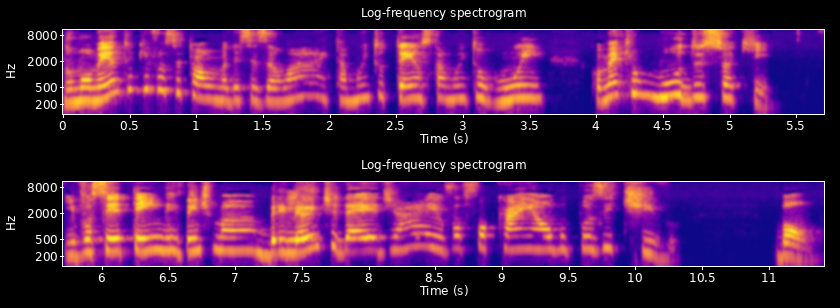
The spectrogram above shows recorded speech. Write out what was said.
No momento em que você toma uma decisão, ai, tá muito tenso, tá muito ruim, como é que eu mudo isso aqui? E você tem, de repente, uma brilhante ideia de, ah, eu vou focar em algo positivo. Bom,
